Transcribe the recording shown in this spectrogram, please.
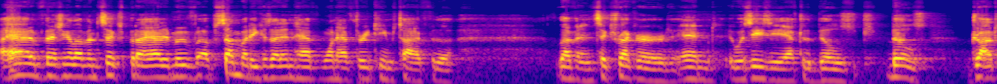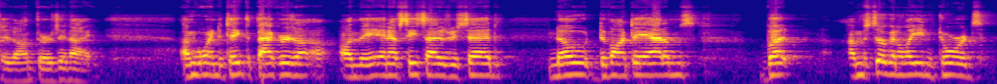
I had them finishing 11 and 6, but I had to move up somebody because I didn't have one have three teams tied for the 11 and 6 record, and it was easy after the Bills Bills dropped it on Thursday night. I'm going to take the Packers on the NFC side, as we said. No Davante Adams, but I'm still going to lean towards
